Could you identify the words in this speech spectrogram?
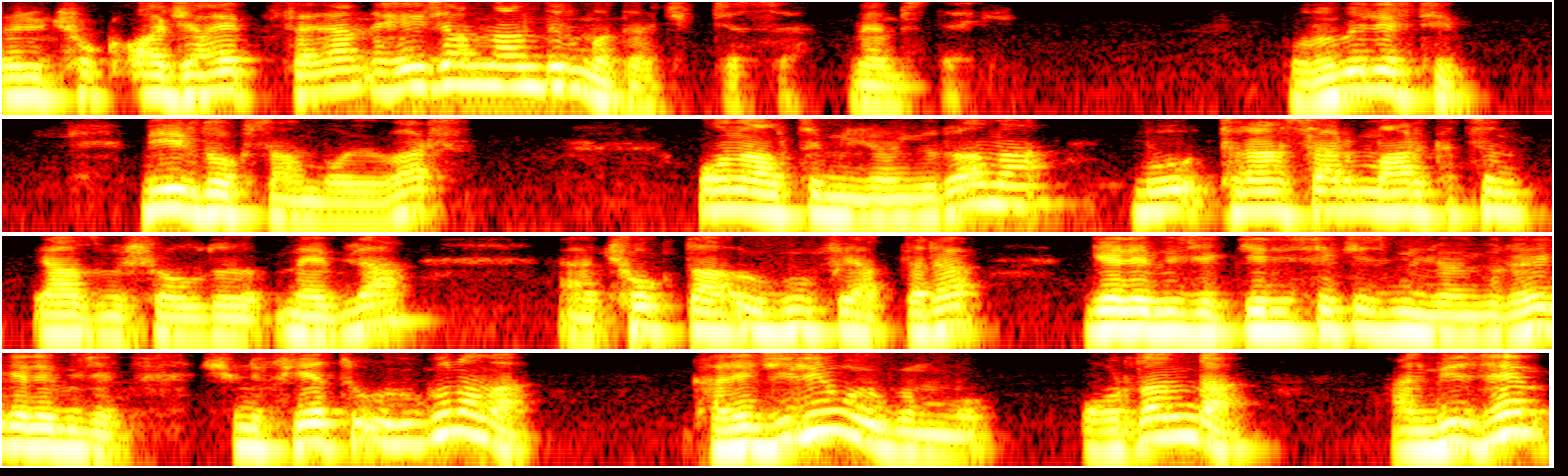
böyle çok acayip falan heyecanlandırmadı açıkçası Ramsdale. Bunu belirteyim. 1.90 boyu var. 16 milyon euro ama bu transfer market'ın yazmış olduğu meblağ yani çok daha uygun fiyatlara gelebilecek. 7-8 milyon euroya gelebilecek. Şimdi fiyatı uygun ama kaleciliği uygun mu? Oradan da hani biz hem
